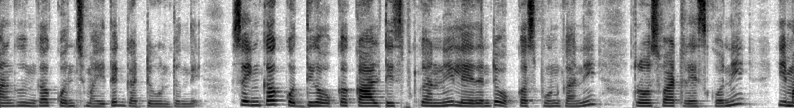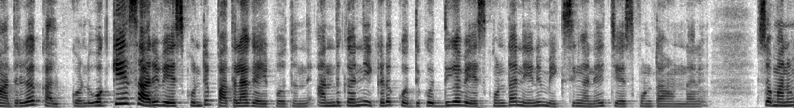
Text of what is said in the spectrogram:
మనకు ఇంకా కొంచెం అయితే గట్టిగా ఉంటుంది. సో ఇంకా కొద్దిగా ఒక్క కాల్ టీ స్పూన్ కానీ లేదంటే ఒక్క స్పూన్ కానీ రోజ్ వాటర్ వేసుకొని ఈ మాదిరిగా కలుపుకోండి. ఒకేసారి వేసుకుంటే పతలాగా అయిపోతుంది. అందుకని ఇక్కడ కొద్ది కొద్దిగా వేసుకుంటా నేను మిక్సింగ్ అనేది చేసుకుంటా ఉన్నాను. సో మనం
